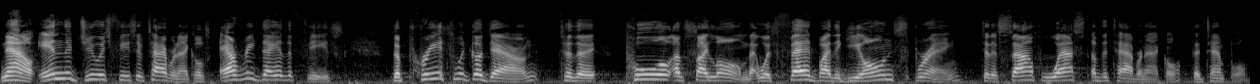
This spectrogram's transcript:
Now, in the Jewish Feast of Tabernacles, every day of the feast, the priest would go down to the pool of Siloam that was fed by the Gihon spring to the southwest of the tabernacle, the temple.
